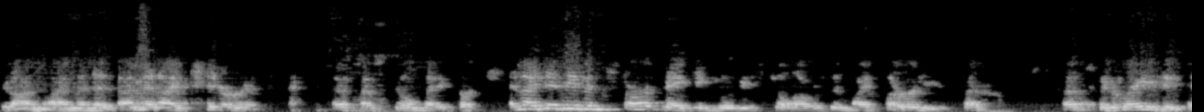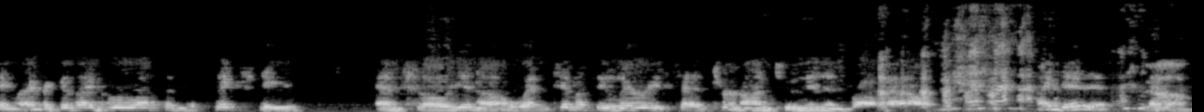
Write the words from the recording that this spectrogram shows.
you know, I'm, I'm an I'm an itinerant filmmaker, and I didn't even start making movies till I was in my 30s. That's that's the crazy thing, right? Because I grew up in the 60s. And so, you know, when Timothy Leary said, turn on, tune in, and drop out, I did it. Yeah.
